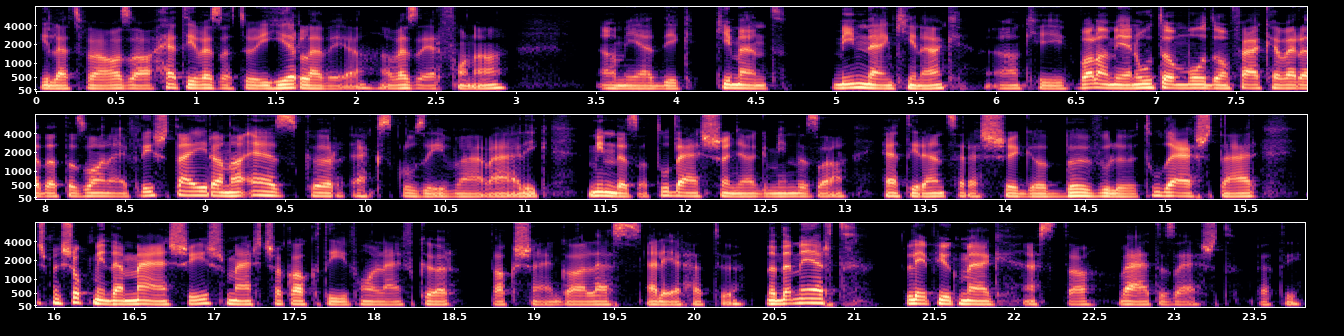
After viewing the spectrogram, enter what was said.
illetve az a heti vezetői hírlevél, a vezérfonal, ami eddig kiment mindenkinek, aki valamilyen úton, módon felkeveredett az online listáira, na ez kör exkluzívvá válik. Mindez a tudásanyag, mindez a heti rendszerességgel bővülő tudástár, és még sok minden más is, már csak aktív online kör tagsággal lesz elérhető. Na de miért lépjük meg ezt a változást, Peti?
